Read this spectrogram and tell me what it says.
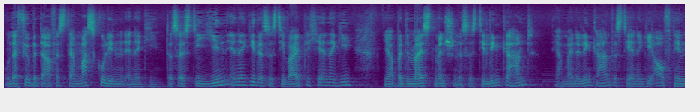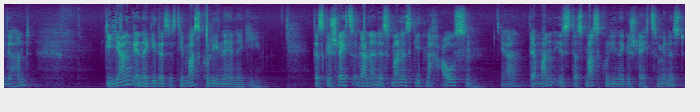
Und dafür bedarf es der maskulinen Energie. Das heißt, die Yin-Energie, das ist die weibliche Energie. Ja, bei den meisten Menschen ist es die linke Hand. Ja, meine linke Hand ist die energieaufnehmende Hand. Die Yang-Energie, das ist die maskuline Energie. Das Geschlechtsorgan eines Mannes geht nach außen. Ja, der Mann ist das maskuline Geschlecht zumindest.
